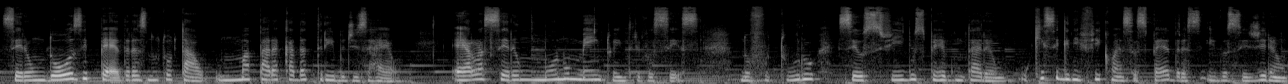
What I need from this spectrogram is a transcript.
Serão doze pedras no total, uma para cada tribo de Israel elas serão um monumento entre vocês. No futuro, seus filhos perguntarão: o que significam essas pedras? E vocês dirão:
